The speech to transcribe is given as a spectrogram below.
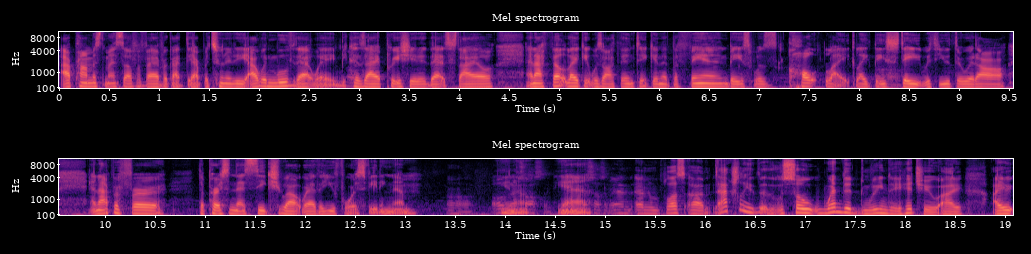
I promised myself if I ever got the opportunity, I would move that way because I appreciated that style and I felt like it was authentic and that the fan base was cult like, like they stayed with you through it all. And I prefer the person that seeks you out rather you force feeding them. Oh, You know, awesome. yeah. Awesome. And, and plus, um, actually, so when did Green Day hit you? I, I,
